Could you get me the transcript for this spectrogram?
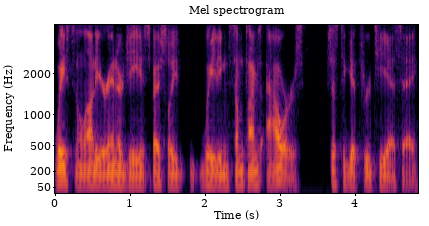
wasting a lot of your energy, especially waiting sometimes hours just to get through TSA.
